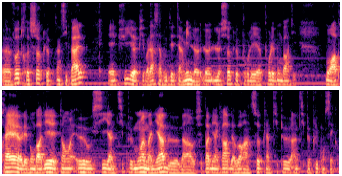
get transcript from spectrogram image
votre socle principal et puis, euh, puis voilà, ça vous détermine le, socle pour les bombardiers. Bon après, euh, les bombardiers étant eux aussi un petit peu moins maniables, ben, c'est pas bien grave d'avoir un socle un petit, peu, un petit peu plus conséquent.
